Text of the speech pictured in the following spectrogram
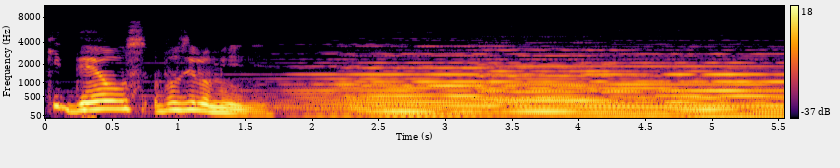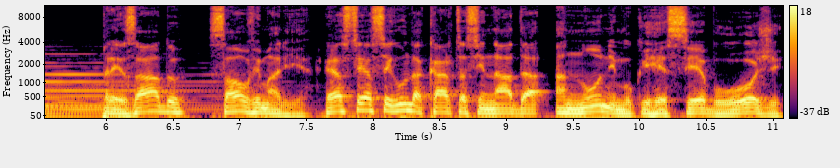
Que Deus vos ilumine. Prezado, salve Maria. Esta é a segunda carta assinada anônimo que recebo hoje,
